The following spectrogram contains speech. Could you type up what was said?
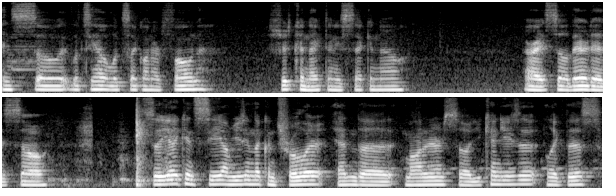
And so let's see how it looks like on our phone. Should connect any second now. Alright, so there it is. So so yeah, you can see I'm using the controller and the monitor, so you can use it like this.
